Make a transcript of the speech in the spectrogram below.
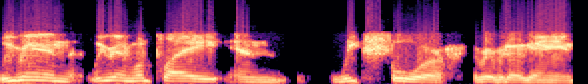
We ran we ran one play in week four, the Riverdale game.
